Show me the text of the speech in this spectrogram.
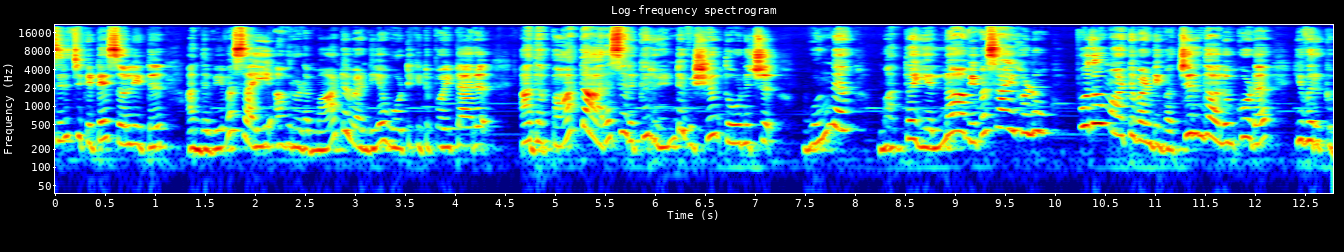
சிரிச்சுக்கிட்டே சொல்லிட்டு அந்த விவசாயி அவரோட மாட்டு வண்டிய ஓட்டிக்கிட்டு போயிட்டாரு. அதை பார்த்த அரசருக்கு ரெண்டு விஷயம் தோணுச்சு. ஒண்ணு மத்த எல்லா விவசாயிகளும் புது மாட்டு வண்டி வச்சிருந்தாலும் கூட இவருக்கு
